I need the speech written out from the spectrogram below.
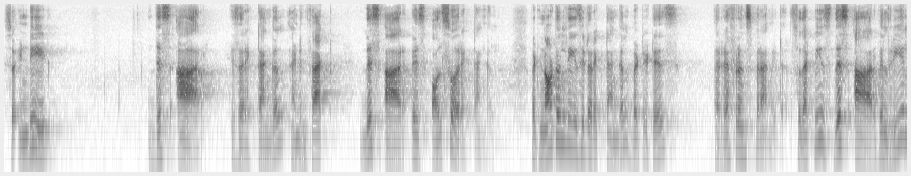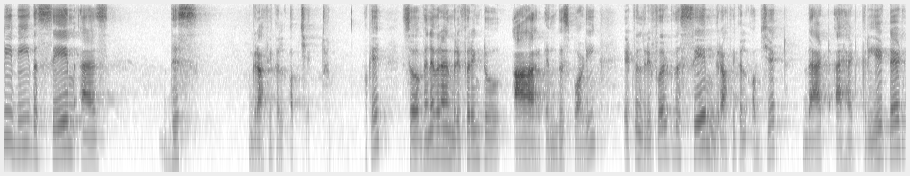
So, indeed this R is a rectangle and in fact this R is also a rectangle. But not only is it a rectangle but it is a reference parameter. So, that means this R will really be the same as this graphical object. Okay? So, whenever I am referring to R in this body it will refer to the same graphical object that I had created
